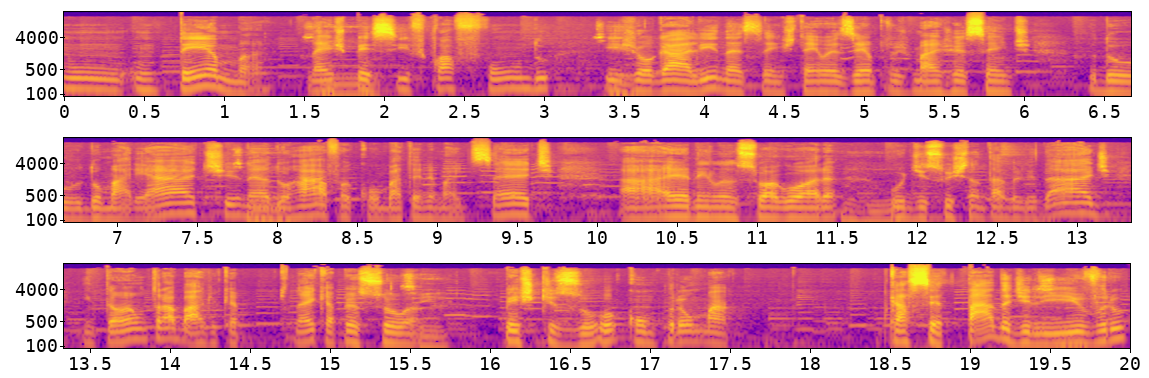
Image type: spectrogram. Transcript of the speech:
um, um tema né, específico a fundo Sim. e jogar ali, né? A gente tem o exemplos mais recentes do, do Mariachi, né? Sim. Do Rafa com o Batendo Mindset. A Eden lançou agora Uhum. o de sustentabilidade. Então é um trabalho que a, né, que a pessoa Sim. pesquisou, comprou uma cacetada de livro,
